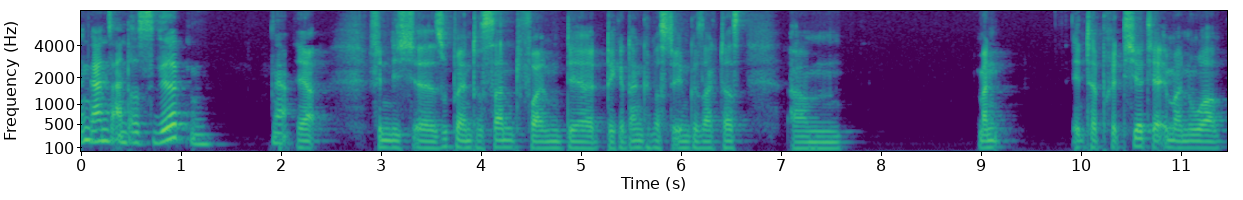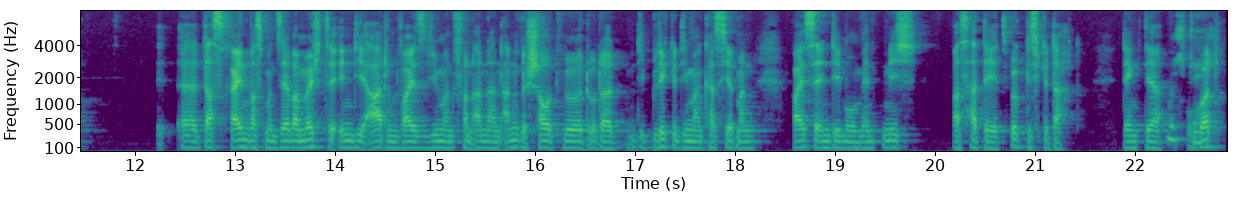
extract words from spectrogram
ein ganz anderes Wirken. Ja. ja finde ich äh, super interessant, vor allem der, der Gedanke, was du eben gesagt hast. Ähm, man interpretiert ja immer nur äh, das rein, was man selber möchte, in die Art und Weise, wie man von anderen angeschaut wird oder die Blicke, die man kassiert. Man weiß ja in dem Moment nicht, was hat der jetzt wirklich gedacht. Denkt der, oh Richtig. oh Gott,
